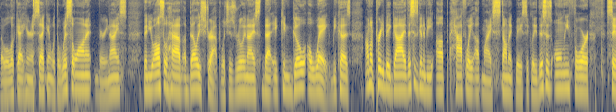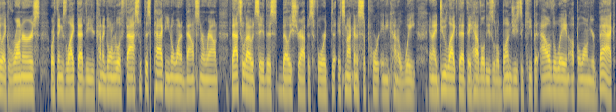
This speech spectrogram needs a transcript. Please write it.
that we'll look at here in a second with a whistle on it. Very nice. Then you also have a belly strap, which is really nice that it can go away because I'm a pretty big guy. This is going to be up halfway up my stomach, basically. This is only for, say, like runners or things like that, that you're kind of going really fast with this pack and you don't want it bouncing around. That's what I would say this belly strap is for. It's not going to support any kind of weight. And I do like that they have all these little bungees to keep it out of the way and up along your back.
